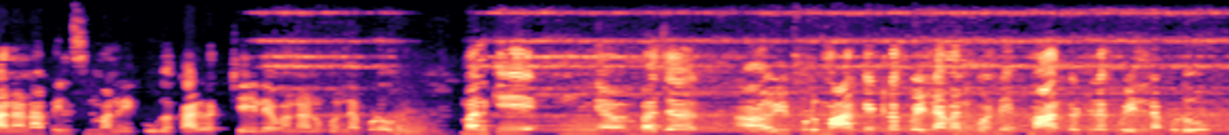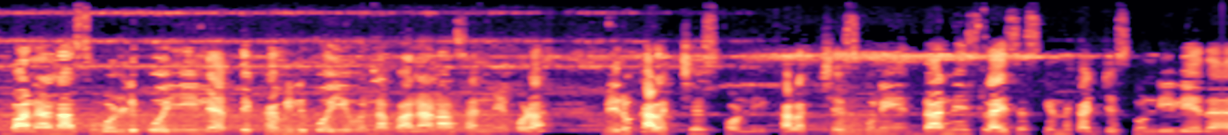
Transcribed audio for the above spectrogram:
బనానా పీల్స్ని మనం ఎక్కువగా కలెక్ట్ చేయలేమని అనుకున్నప్పుడు మనకి బజార్ ఇప్పుడు మార్కెట్లోకి వెళ్ళామనుకోండి మార్కెట్లోకి వెళ్ళినప్పుడు బనానాస్ ఒళ్ళిపోయి లేకపోతే కమిలిపోయి ఉన్న బనానాస్ అన్నీ కూడా మీరు కలెక్ట్ చేసుకోండి. కలెక్ట్ చేసుకుని దాన్ని స్లైసెస్ కింద కట్ చేసుకోండి లేదా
